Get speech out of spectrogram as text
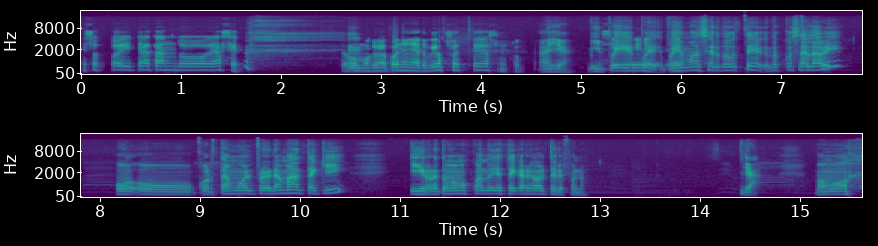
Eso estoy tratando de hacer. Pero como que me pone nervioso este asunto. Ah, ya. ¿Y puede- que, puede- eh, podemos hacer dos, dos cosas a la vez? O, o cortamos el programa hasta aquí y retomamos cuando ya esté cargado el teléfono? Ya. Vamos.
